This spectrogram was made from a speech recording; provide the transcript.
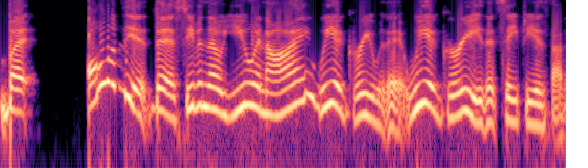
But all of the this, even though you and I, we agree with it. We agree that safety is that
